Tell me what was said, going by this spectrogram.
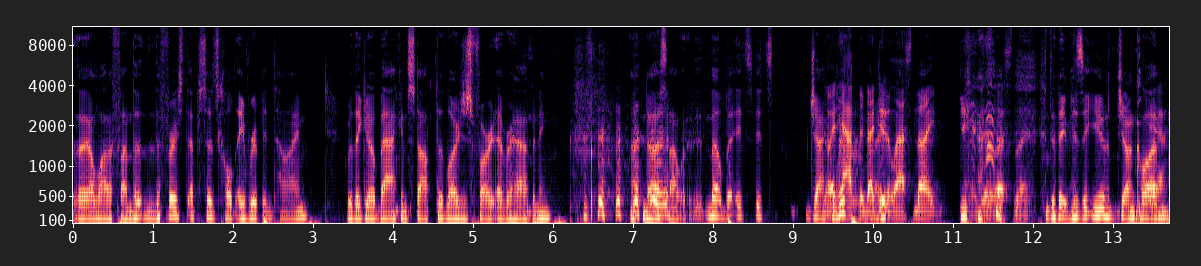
a lot of fun. The the first episode is called "A Rip in Time," where they go back and stop the largest fart ever happening. uh, no, that's not what it is. No, but it's it's Jack. No, it Ripper, happened. I did it last night. I did it last night. Did they visit you? John Claude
